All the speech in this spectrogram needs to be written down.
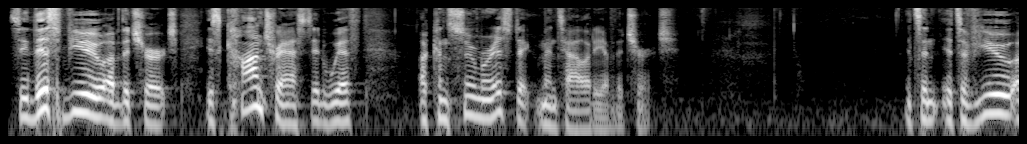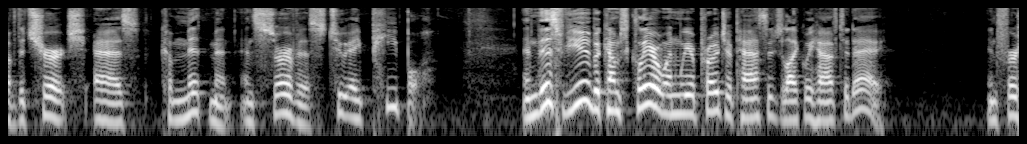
See, this view of the church is contrasted with a consumeristic mentality of the church. It's, an, it's a view of the church as commitment and service to a people. And this view becomes clear when we approach a passage like we have today in 1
